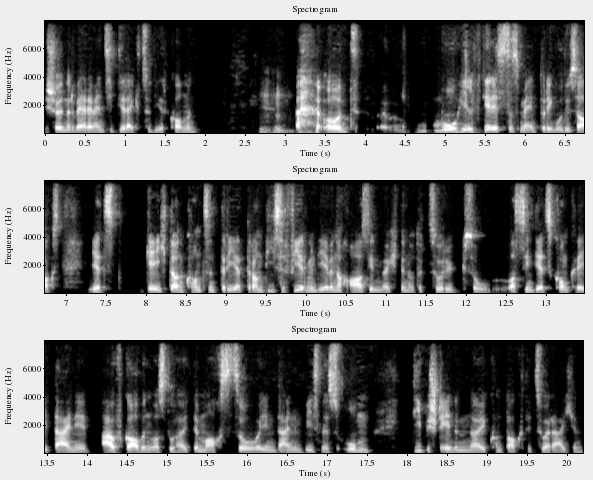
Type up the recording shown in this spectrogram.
Schöner wäre, wenn sie direkt zu dir kommen. Mhm. Und äh, wo hilft dir jetzt das Mentoring, wo du sagst, jetzt gehe ich dann konzentriert an diese Firmen, die eben nach Asien möchten oder zurück? So, was sind jetzt konkret deine Aufgaben, was du heute machst so in deinem Business, um die bestehenden neuen Kontakte zu erreichen?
